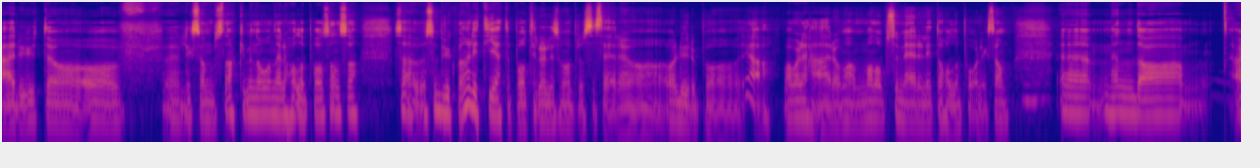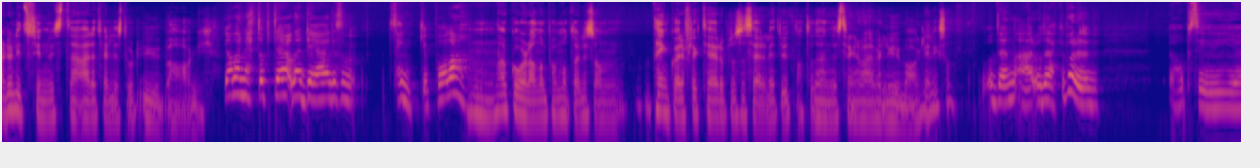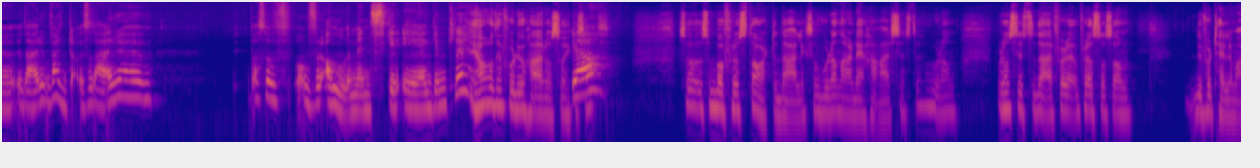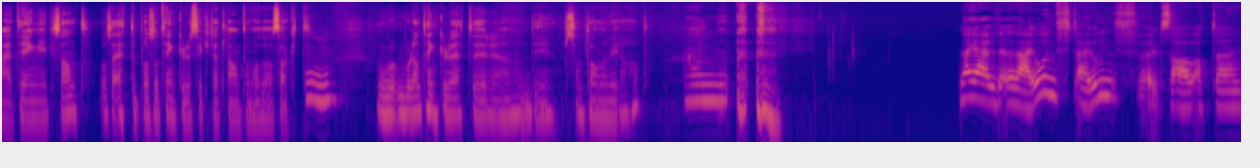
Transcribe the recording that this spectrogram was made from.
er ute og, og liksom snakker med noen eller holder på sånn, så, så, så bruker man jo litt tid etterpå til å liksom prosessere og, og lure på ja, hva var det her, og man, man oppsummerer litt og holder på, liksom. Eh, men da er det jo litt synd hvis det er et veldig stort ubehag. Ja, det er nettopp det, og det er det jeg liksom tenker på, da. Mm, Da går det an å på en måte liksom tenke og reflektere og prosessere litt uten at det nødvendigvis trenger å være veldig ubehagelig. liksom. Og den er, og det er ikke bare jeg håper å si, Det er hverdag altså Det er eh, altså, overfor alle mennesker, egentlig. Ja, og det får du jo her også, ikke Ja. sant? Så, så bare for å starte der, liksom, hvordan er det her, syns du? Hvordan, hvordan syns du det er? For det, for det er sånn som Du forteller meg ting, ikke sant? og så etterpå så tenker du sikkert et eller annet om hva du har sagt. Mm. Hvordan tenker du etter eh, de samtalene vi har hatt? Nei, jeg, det, er jo en, det er jo en følelse av at uh,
